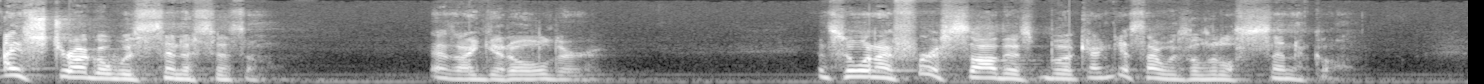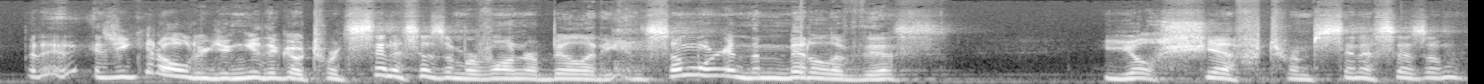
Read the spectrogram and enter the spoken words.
I struggle with cynicism as I get older. And so when I first saw this book, I guess I was a little cynical. But as you get older, you can either go towards cynicism or vulnerability. And somewhere in the middle of this, you'll shift from cynicism,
